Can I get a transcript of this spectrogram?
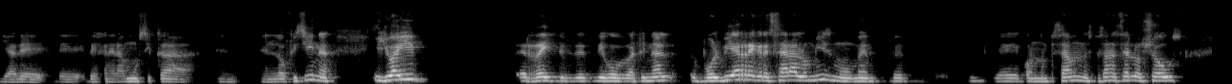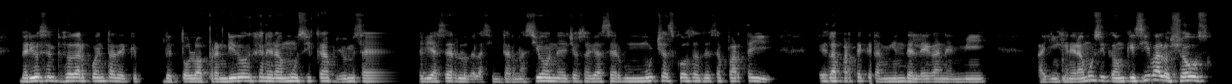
ya de, de, de generar música en, la oficina. Y yo ahí, digo, al final volví a regresar a lo mismo. cuando empezaron, empezaron a hacer los shows, Darío se empezó a dar cuenta de que de todo lo aprendido en Genera Música, pues yo me sabía hacer lo de las internaciones, yo sabía hacer muchas cosas de esa parte y es la parte que también delegan en mí allí en Genera Música. Aunque sí iba a los shows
